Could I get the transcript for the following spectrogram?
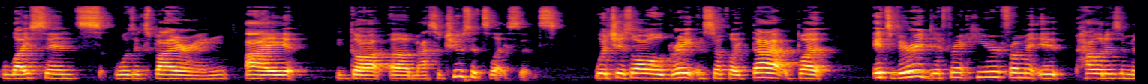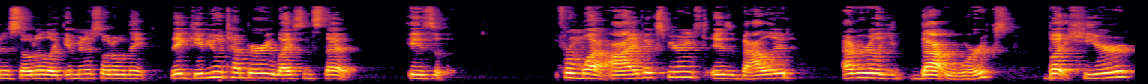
license was expiring, I got a Massachusetts license, which is all great and stuff like that, but it's very different here from it how it is in Minnesota. Like in Minnesota when they they give you a temporary license that is from what I've experienced is valid everywhere like that works. But here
